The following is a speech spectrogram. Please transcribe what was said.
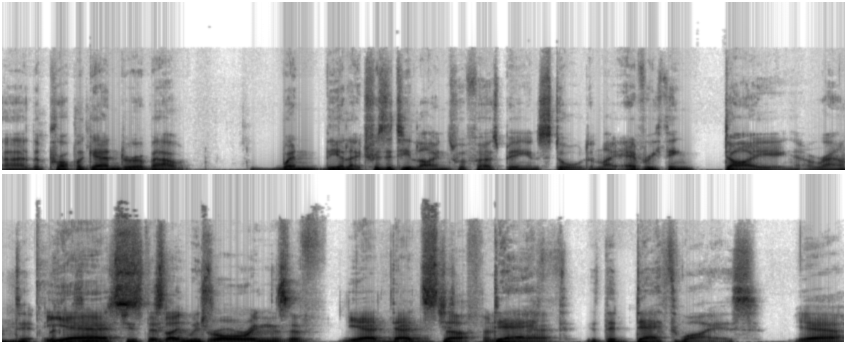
uh, the propaganda about when the electricity lines were first being installed and like everything dying around it? Because it Yes, just- there's like was drawings of yeah dead just stuff and death, the death wires. Yeah, yeah,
